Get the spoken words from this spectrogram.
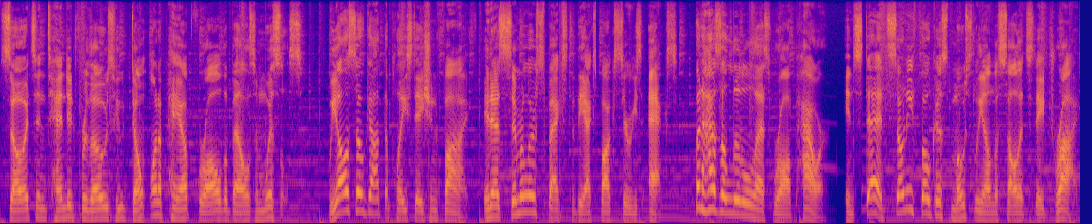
so it's intended for those who don't want to pay up for all the bells and whistles. We also got the PlayStation 5. It has similar specs to the Xbox Series X, but has a little less raw power. Instead, Sony focused mostly on the solid-state drive.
